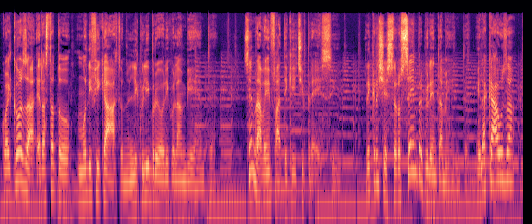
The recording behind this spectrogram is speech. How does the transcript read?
qualcosa era stato modificato nell'equilibrio di quell'ambiente. Sembrava infatti che i cipressi ricrescessero sempre più lentamente e la causa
